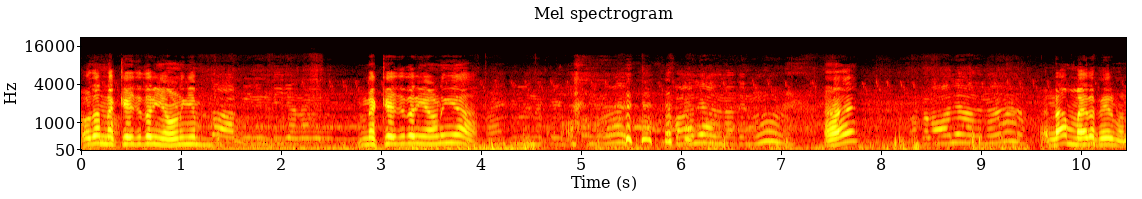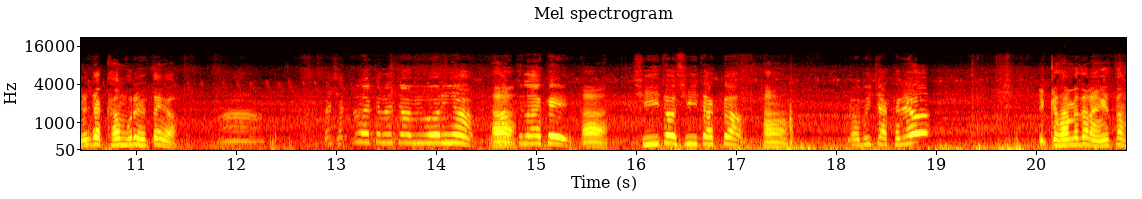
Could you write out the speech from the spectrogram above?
ਉਹ ਤੂੰ ਨੱਕੇ 'ਚ ਤਾਂ ਨਹੀਂ ਆਉਣਗੀਆਂ। ਜਾਣਾ ਨੱਕੇ 'ਚ ਤਾਂ ਨਹੀਂ ਆਉਣਗੀਆਂ। ਗਵਾ ਲਿਆ ਦੇਣਾ ਤੈਨੂੰ। ਹੈ? ਲਿਆ ਦੇਣਾ ਨਾ। ਮੈਂ ਤਾਂ ਫੇਰ ਮੈਨੂੰ ਜੱਖਾਂ ਮੂਰੇ ਹਟੇਗਾ ਹਾਂ। ਤੇ ਛੱਟੋ ਇੱਕ ਨਾ 24 ਬੋਰੀਆਂ ਹਾਂ। ਹੱਥ ਲਾ ਕੇ। ਹਾਂ। 6 ਤੋਂ 6 ਤੱਕ। ਹਾਂ। 24 ਚੱਕ ਲਿਓ। ਇੱਕ ਥਾਵੇਂ ਧਰਾਂਗੇ ਤਾਂ।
